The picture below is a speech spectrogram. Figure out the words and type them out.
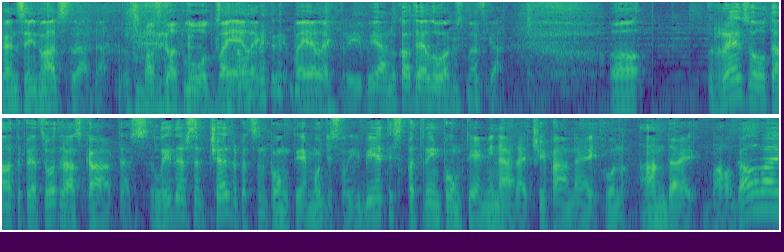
benzīnu atstrādāt. Mazgāt logus. vai, elektri, vai elektrību. Jā, nu kaut vai logus mazgāt. O, Rezultāti pēc otrās kārtas. Līderis ar 14 punktiem Uģis Lībietis, pa 3 punktiem Inārai Čipānai un Andai Balgalvai,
